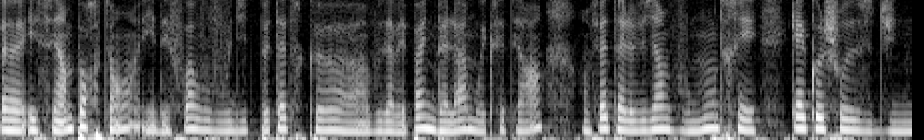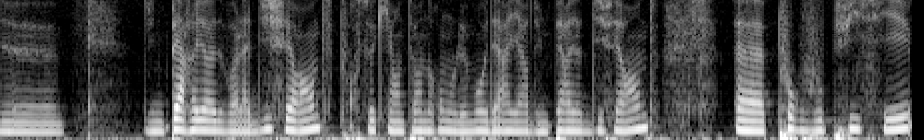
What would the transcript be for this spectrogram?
Euh, et c'est important, et des fois vous vous dites peut-être que vous n'avez pas une belle âme ou etc. En fait, elle vient vous montrer quelque chose d'une d'une période voilà différente pour ceux qui entendront le mot derrière d'une période différente euh, pour que vous puissiez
